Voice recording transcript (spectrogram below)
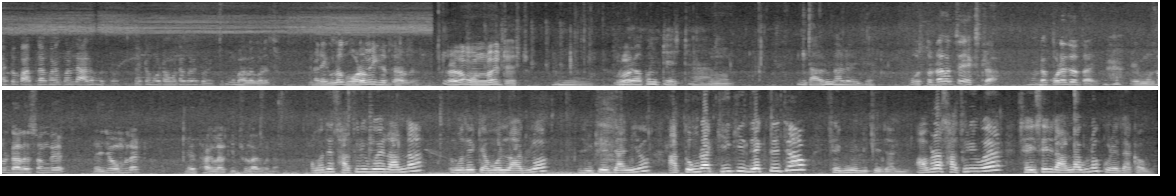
একটু পাতলা করে করলে আরও হতো। একটু মোটা মোটা করে করেছি। ভালো করেছ। আর এগুলো গরমই খেতে হবে। একদম অন্যই টেস্ট অন্যরকম টেস্ট হ্যাঁ। দারুণ ভালো হয়েছে। পোস্তটা হচ্ছে এক্সট্রা ওটা করেছ তাই? এই মুসুর ডালের সঙ্গে এই যে অমলেট এ থাকলে আর কিছু লাগবে না। আমাদের শাশুড়ি বইয়ের রান্না তোমাদের কেমন লাগল লিখে জানিও। আর তোমরা কি কি দেখতে চাও সেগুলো লিখে জানিও। আমরা শাশুড়ি বইয়ে সেই সেই রান্নাগুলো করে দেখাবো।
